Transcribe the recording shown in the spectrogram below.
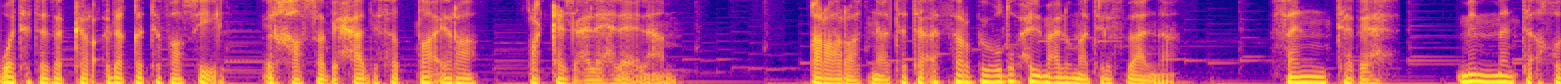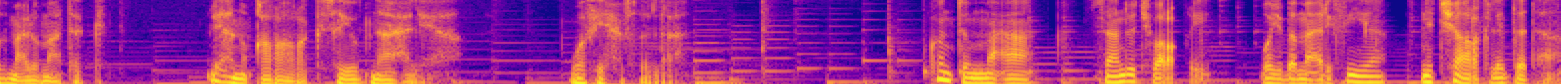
وتتذكر أدق التفاصيل الخاصة بحادثة طائرة ركز عليها الإعلام. قراراتنا تتأثر بوضوح المعلومات اللي في بالنا. فانتبه ممن تأخذ معلوماتك لأن قرارك سيبنى عليها. وفي حفظ الله. كنتم مع ساندويتش ورقي وجبة معرفية نتشارك لذتها.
